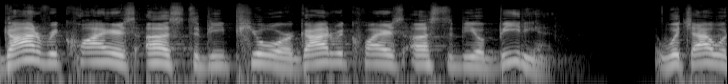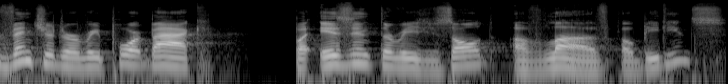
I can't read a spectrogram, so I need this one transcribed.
God requires us to be pure. God requires us to be obedient, which I would venture to report back, but isn't the result of love obedience?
